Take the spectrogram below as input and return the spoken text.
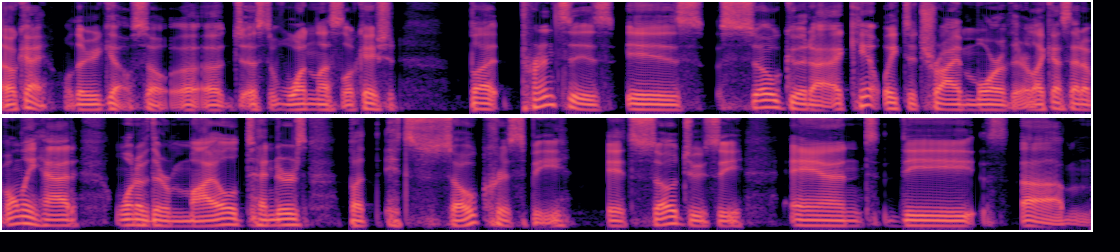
Okay, well there you go. So uh, uh, just one less location, but Prince's is so good. I, I can't wait to try more of there. Like I said, I've only had one of their mild tenders, but it's so crispy, it's so juicy, and the um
